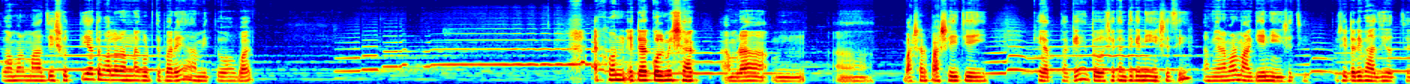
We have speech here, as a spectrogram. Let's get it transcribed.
তো আমার মা যে সত্যি এত ভালো রান্না করতে পারে, আমি তো অবাক। এখন এটা কলমি শাক, আমরা বাসার পাশেই যেই খেয়াত থাকে, তো সেখান থেকে নিয়ে এসেছি। আমি আর আমার মা গিয়ে নিয়ে এসেছি। তো সেটারই ভাজি হচ্ছে।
